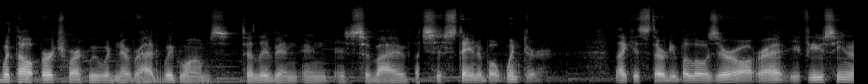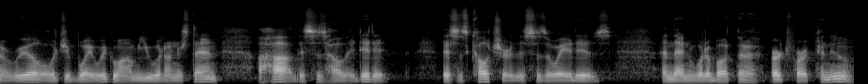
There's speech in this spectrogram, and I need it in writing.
without birch bark, we would never had wigwams to live in and, and survive a sustainable winter. Like it's 30 below zero right? If you've seen a real Ojibwe wigwam, you would understand, aha, this is how they did it. This is culture, this is the way it is. And then what about the birch bark canoe?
